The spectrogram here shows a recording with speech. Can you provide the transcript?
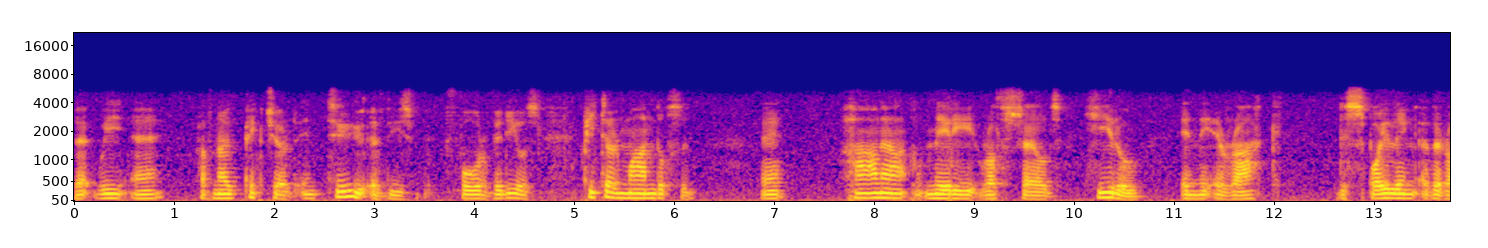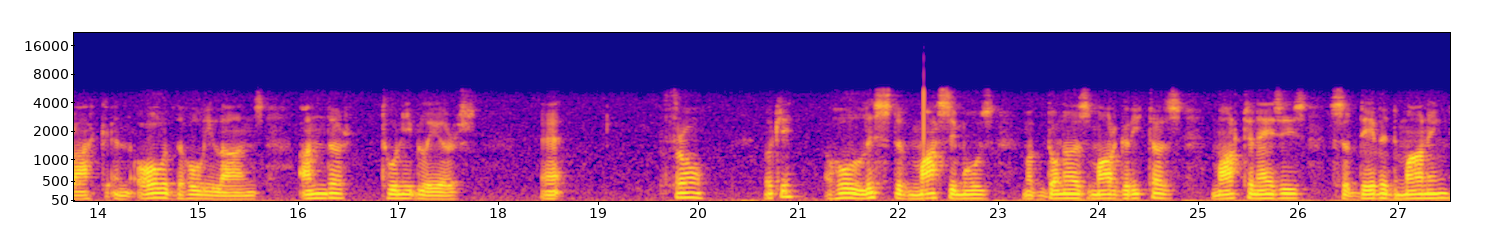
that we uh, have now pictured in two of these four videos. Peter Mandelson, Hannah Mary Rothschild's hero in the Iraq, despoiling of Iraq and all of the Holy Lands under Tony Blair's uh, thrall. Okay, a whole list of Massimos, McDonough's, Margaritas, Martinez's, Sir David Manning,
